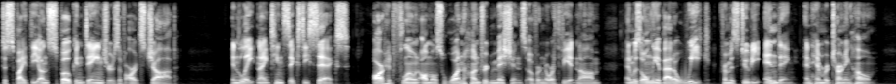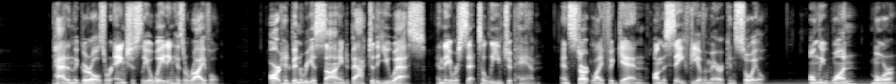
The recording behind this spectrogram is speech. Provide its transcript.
despite the unspoken dangers of Art's job. In late 1966, Art had flown almost 100 missions over North Vietnam and was only about a week from his duty ending and him returning home. Pat and the girls were anxiously awaiting his arrival. Art had been reassigned back to the U.S., and they were set to leave Japan and start life again on the safety of American soil. Only one more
